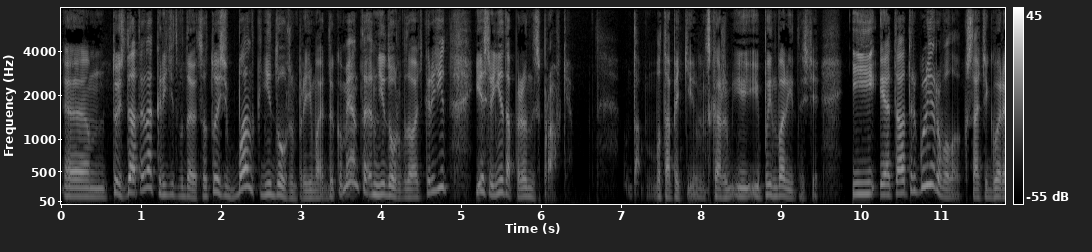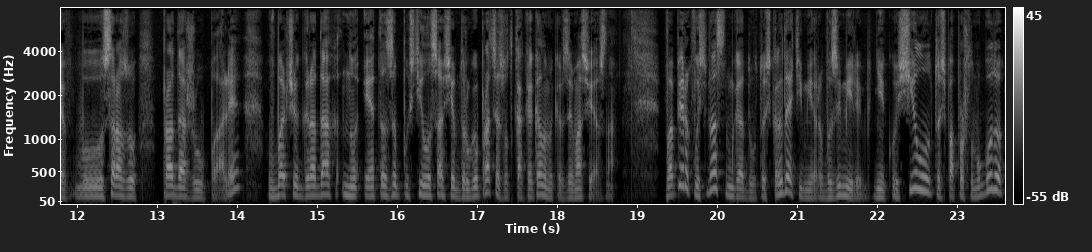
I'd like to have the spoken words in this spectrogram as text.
Эм, то есть, да, тогда кредит выдается. То есть банк не должен принимать документы, не должен выдавать кредит, если нет определенной справки. Там, вот опять, скажем, и, и по инвалидности. И это отрегулировало, кстати говоря, сразу продажи упали в больших городах, но это запустило совсем другой процесс, вот как экономика взаимосвязана. Во-первых, в 2018 году, то есть когда эти меры возымели некую силу, то есть по прошлому году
